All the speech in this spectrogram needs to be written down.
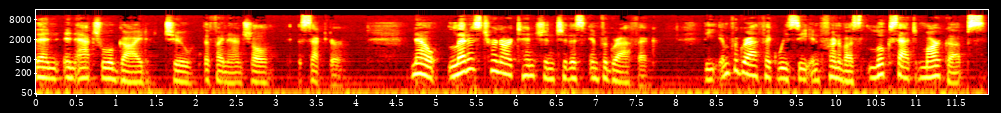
than an actual guide to the financial sector. Now, let us turn our attention to this infographic. The infographic we see in front of us looks at markups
